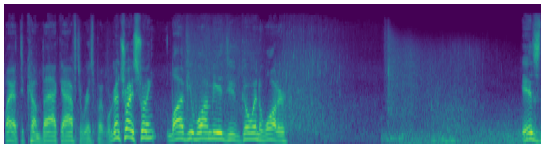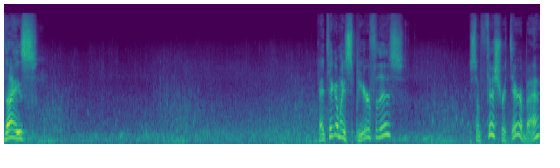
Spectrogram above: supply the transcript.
Might have to come back afterwards, but we're gonna try swimming. A lot of you want me to go in the water. It is nice. Can I take out my spear for this? There's some fish right there, man.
